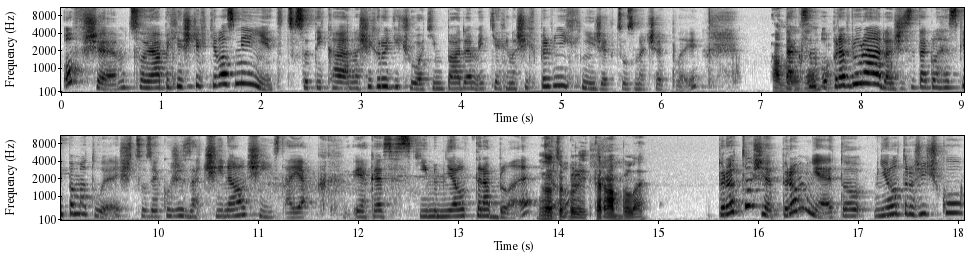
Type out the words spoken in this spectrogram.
Ovšem, co já bych ještě chtěla zmínit, co se týká našich rodičů a tím pádem i těch našich prvních knížek, co jsme četli, Ano. tak jsem opravdu ráda, že si takhle hezky pamatuješ, co jsi jakože začínal číst a jak, jaké jsi s tím měl trable. No to jo? byly trable. Protože pro mě to mělo trošičku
